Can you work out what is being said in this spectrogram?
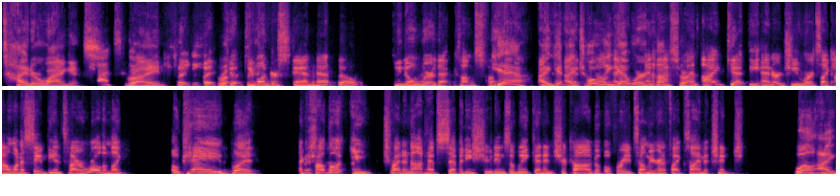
tighter wagons, That's right? But but do, do you understand that though? Do you know where that comes from? Yeah, I, I totally get where it and comes I, from. And I get the energy where it's like, I want to save the entire world. I'm like, okay, but like, how about you try to not have 70 shootings a weekend in Chicago before you tell me you're going to fight climate change? Well, I,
